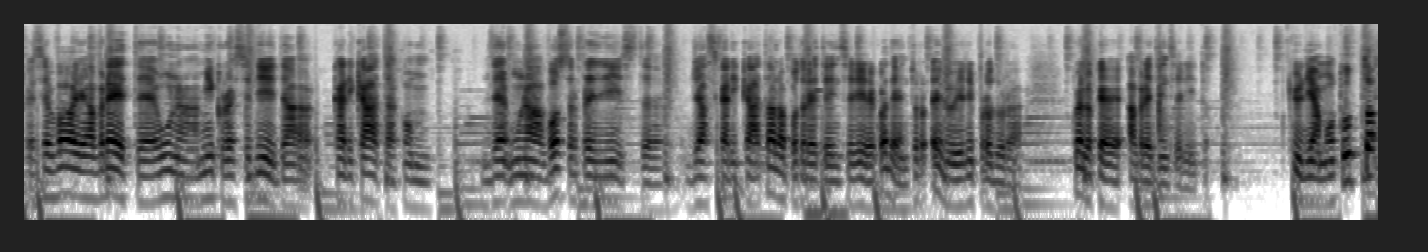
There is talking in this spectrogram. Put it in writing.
e se voi avrete una micro sd da, caricata con una vostra playlist già scaricata la potrete inserire qua dentro e lui riprodurrà quello che avrete inserito. Chiudiamo tutto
